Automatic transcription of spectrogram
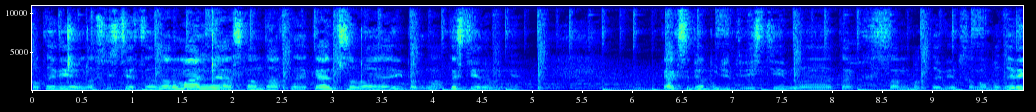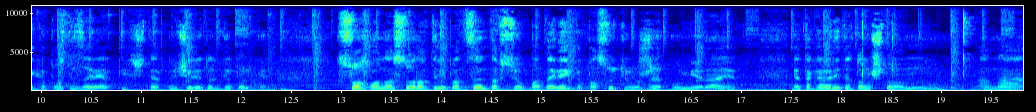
Батарея у нас, естественно, нормальная, стандартная кальцевая. И погнал. Тестирование. Как себя будет вести на, сам батарея, сама батарейка после зарядки. Считай, включили только-только. Сох у нас 43%. Все, батарейка, по сути, уже умирает. Это говорит о том, что она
